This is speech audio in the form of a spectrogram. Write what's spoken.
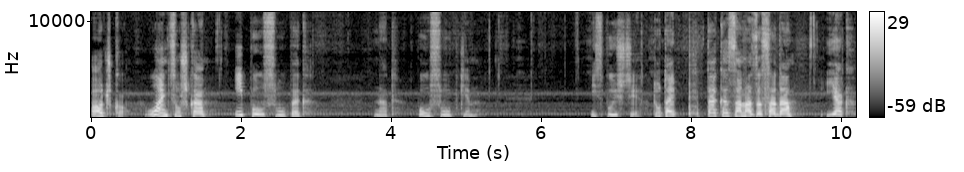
oczko łańcuszka i półsłupek nad półsłupkiem. I spójrzcie, tutaj taka sama zasada jak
